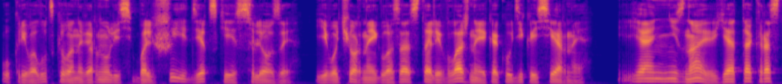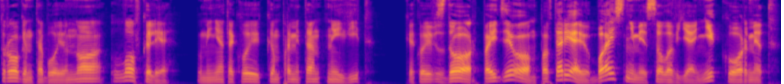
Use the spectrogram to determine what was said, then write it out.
У Криволуцкого навернулись большие детские слезы. Его черные глаза стали влажные, как у дикой серны. «Я не знаю, я так растроган тобою, но ловко ли? У меня такой компрометантный вид». «Какой вздор! Пойдем, повторяю, баснями соловья не кормят!»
